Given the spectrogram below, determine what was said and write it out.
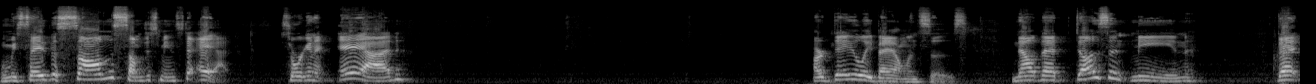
When we say the sum, sum just means to add. So we're going to add our daily balances. Now that doesn't mean that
